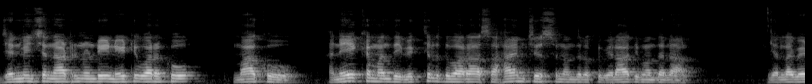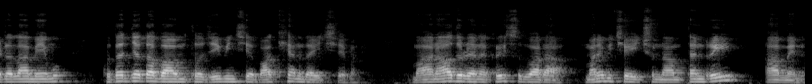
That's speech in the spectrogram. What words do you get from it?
జన్మించిన నాటి నుండి నేటి వరకు మాకు అనేక మంది వ్యక్తుల ద్వారా సహాయం చేస్తున్నందులకు వేలాది వందనాలు. ఎల్లవేళలా మేము కృతజ్ఞతాభావంతో జీవించే వాక్యాన్ని దయచేయమని మా నాథుడైన క్రీస్తు ద్వారా మనవి చేయుచున్నాం. తండ్రి ఆమెన్.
